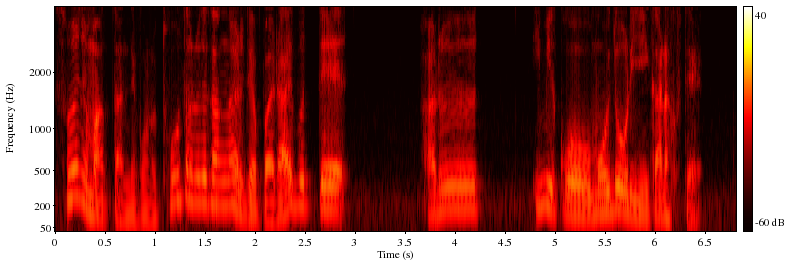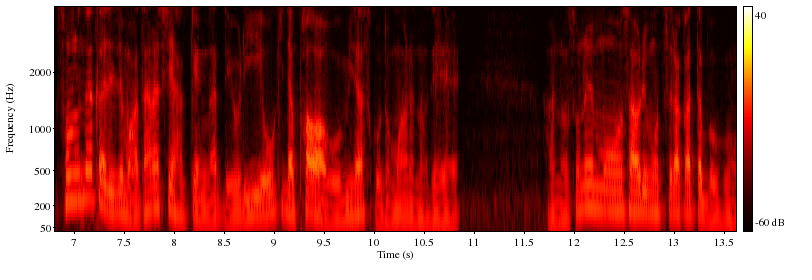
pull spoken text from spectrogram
そういうのもあったんで、このトータルで考えるとやっぱりライブってある意味こう思い通りにいかなくて、その中ででも新しい発見があってより大きなパワーを生み出すこともあるので、あの、その辺も沙織も辛かった部分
